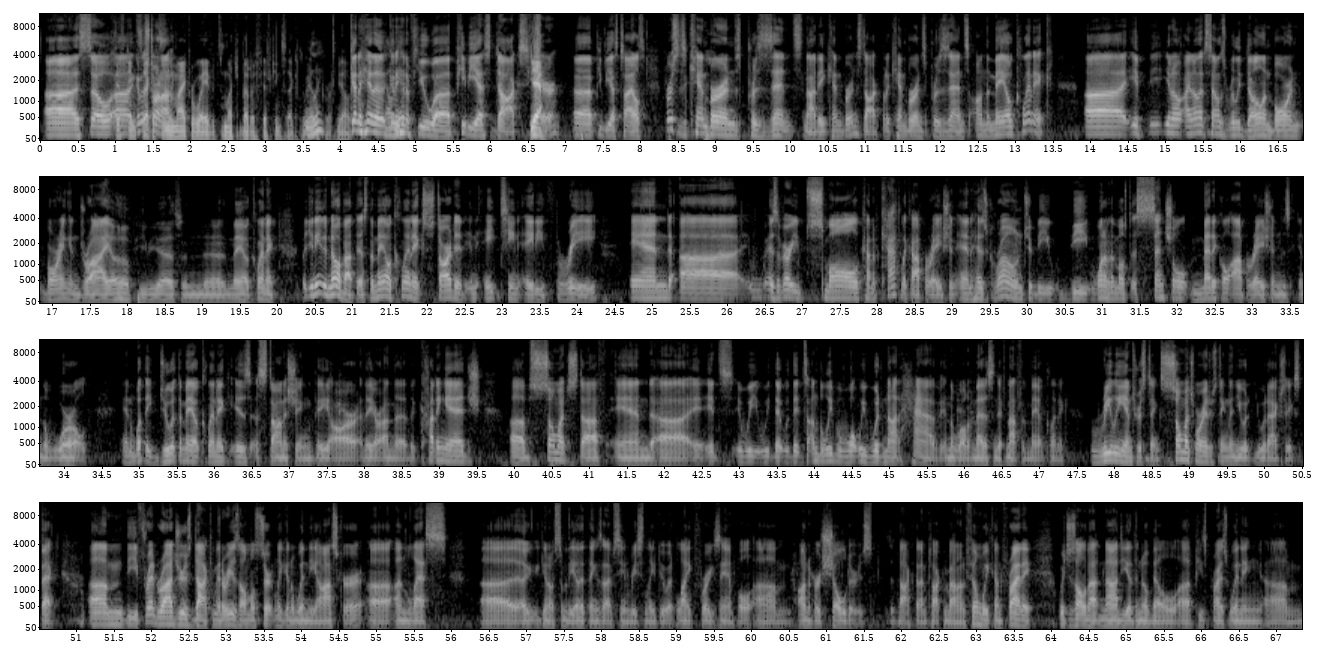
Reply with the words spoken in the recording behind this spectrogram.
Uh, so uh, 15 gonna seconds start in on. the microwave. It's much better. 15 seconds. in the Really? microwave. Yeah. Gonna hit a Hell gonna yeah. hit a few uh, PBS docs Yeah. here. Uh, PBS titles. First, is a Ken Burns presents, not a Ken Burns doc, but a Ken Burns presents on the Mayo Clinic. Uh, if you know, I know that sounds really dull and boring, boring and dry. Oh, PBS and uh, Mayo Clinic, but you need to know about this. The Mayo Clinic started in 1883 and uh, is a very small kind of Catholic operation, and has grown to be the one of the most essential medical operations in the world. And what they do at the Mayo Clinic is astonishing. They are they are on the the cutting edge of so much stuff, and uh, it's we, we that, it's unbelievable what we would not have in the world of medicine if not for the Mayo Clinic. Really interesting, so much more interesting than you would you would actually expect. Um, the Fred Rogers documentary is almost certainly going to win the Oscar uh, unless. Uh, you know some of the other things that I've seen recently do it, like for example, um, on her shoulders is a doc that I'm talking about on Film Week on Friday, which is all about Nadia, the Nobel uh, Peace Prize winning um,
